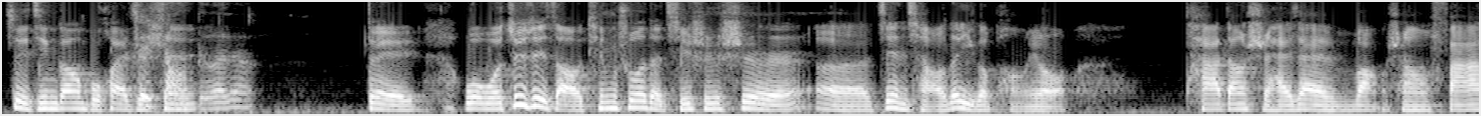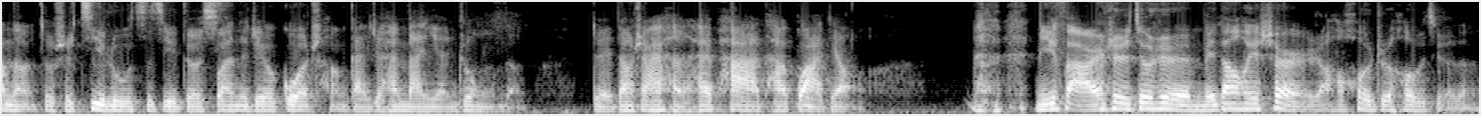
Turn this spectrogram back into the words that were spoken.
最金刚不坏之身。最早得的。对我，我最最早听说的其实是呃剑桥的一个朋友。他当时还在网上发呢，就是记录自己得新冠的这个过程，感觉还蛮严重的。对，当时还很害怕他挂掉。你反而是就是没当回事儿，然后后知后觉的，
